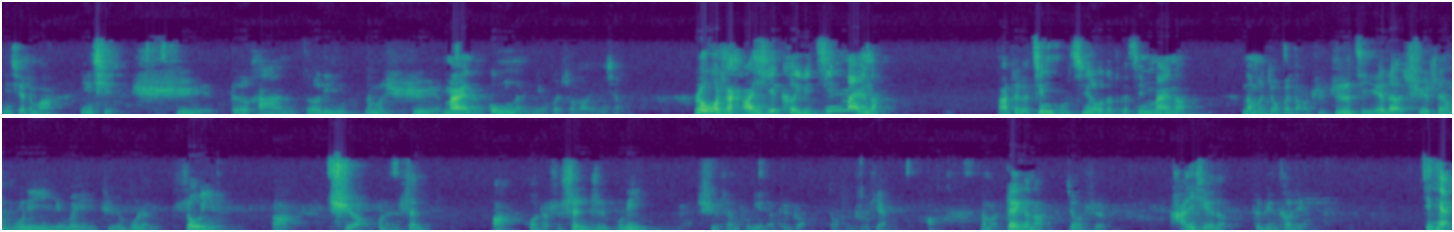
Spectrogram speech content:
引起什么？引起血得寒则凝，那么血脉的功能也会受到影响。如果是寒邪克于经脉呢？啊，这个筋骨肌肉的这个经脉呢，那么就会导致肢节的屈伸不利，尾绝不能收引啊，屈而不能伸啊，或者是伸之不利，屈伸不利的症状都会出现。好，那么这个呢，就是寒邪的致病特点。今天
